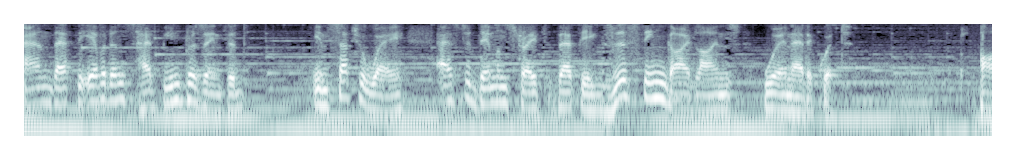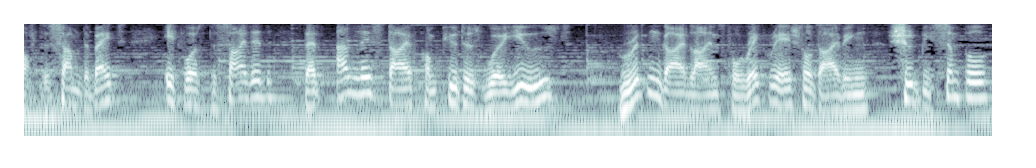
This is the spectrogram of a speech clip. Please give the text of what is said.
and that the evidence had been presented in such a way as to demonstrate that the existing guidelines were inadequate. After some debate, it was decided that unless dive computers were used, written guidelines for recreational diving should be simple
